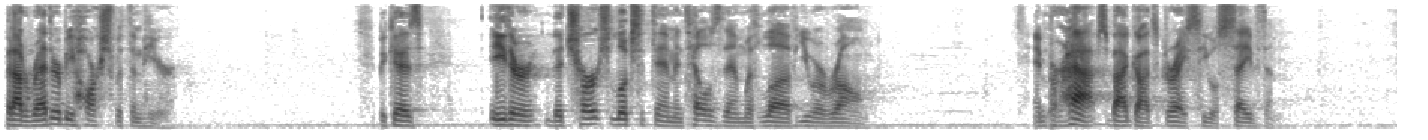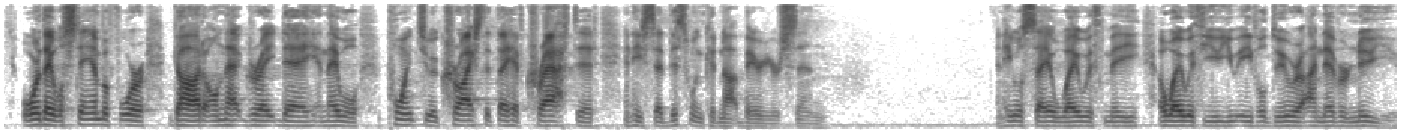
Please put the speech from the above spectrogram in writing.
but I'd rather be harsh with them here. Because Either the church looks at them and tells them with love, you are wrong. And perhaps by God's grace, He will save them. Or they will stand before God on that great day and they will point to a Christ that they have crafted. And he said, This one could not bear your sin. And he will say, Away with me, away with you, you evildoer, I never knew you.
